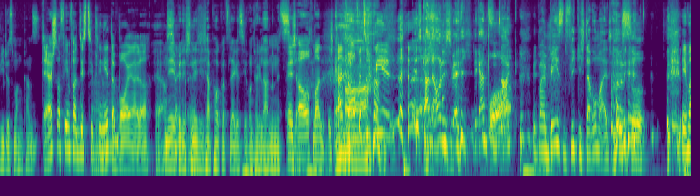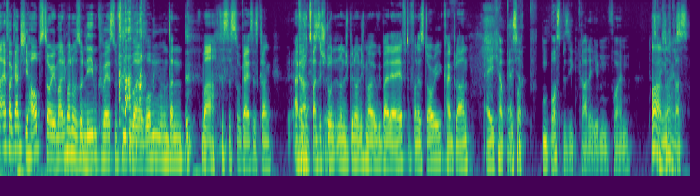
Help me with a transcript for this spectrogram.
Videos machen kannst. Der ist auf jeden Fall diszipliniert, der Boy, Alter. Ja, nee, safe, bin ich ey. nicht. Ich habe Hogwarts Legacy runtergeladen und jetzt. Ich auch, Mann. Ich kann nicht oh. aufhören zu spielen. ich kann auch nicht mehr. Ich, den ganzen Boah. Tag mit meinem Besen fliege ich da rum, Alter. Das ist so. Ich mache einfach gar nicht die Hauptstory, manchmal nur so Nebenquests und fliege überall rum und dann, wow, das ist so geisteskrank. Einfach ja, schon 20 Stunden und ich bin noch nicht mal irgendwie bei der Hälfte von der Story, kein Plan. Ey, ich habe ich hab einen Boss besiegt gerade eben vorhin. Das oh, ist richtig nice. krass.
